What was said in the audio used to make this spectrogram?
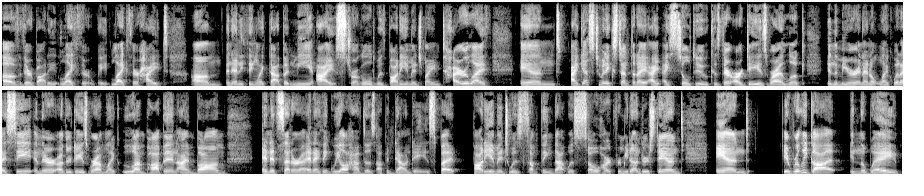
of their body, like their weight, like their height, um, and anything like that. But me, I struggled with body image my entire life and I guess to an extent that I, I, I still do, because there are days where I look in the mirror and I don't like what I see, and there are other days where I'm like, ooh, I'm popping, I'm bomb, and etc. And I think we all have those up and down days. But body image was something that was so hard for me to understand, and it really got in the way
